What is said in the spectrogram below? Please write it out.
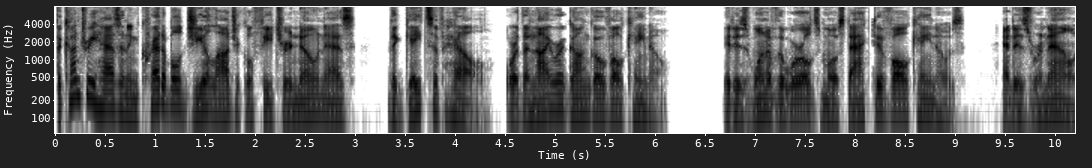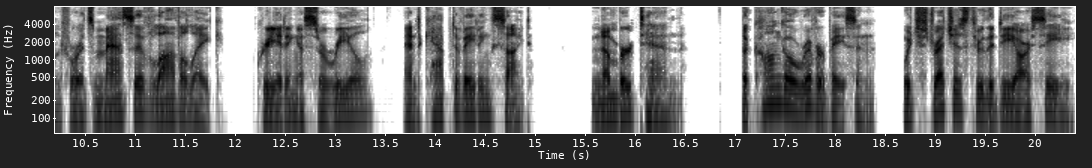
The country has an incredible geological feature known as the Gates of Hell, or the Nyiragongo volcano. It is one of the world's most active volcanoes and is renowned for its massive lava lake, creating a surreal and captivating sight. Number 10. The Congo River Basin, which stretches through the DRC,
